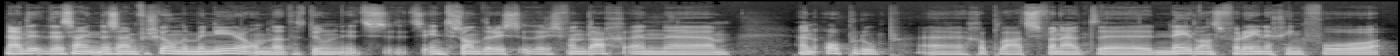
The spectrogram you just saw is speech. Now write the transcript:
Nou, er zijn, er zijn verschillende manieren om dat te doen. Het is, het is interessant, er is, er is vandaag een, um, een oproep uh, geplaatst vanuit de Nederlandse Vereniging voor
